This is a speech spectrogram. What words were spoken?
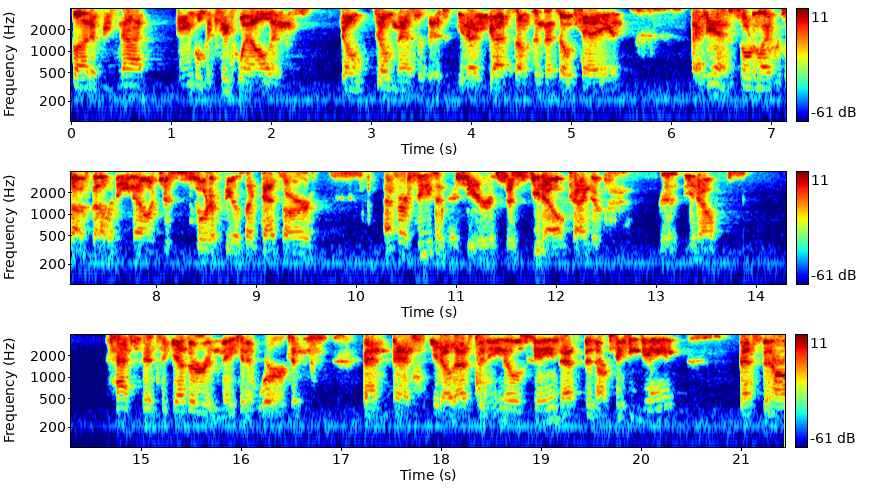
but if he's not able to kick well, then don't don't mess with it. You know, you got something that's okay and again, sort of like we talked about with Eno, it just sort of feels like that's our that's our season this year. It's just you know kind of you know patching it together and making it work, and and and you know that's been Eno's game, that's been our kicking game, that's been our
